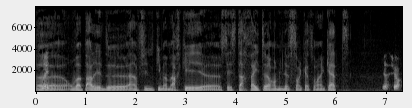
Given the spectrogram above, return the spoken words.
Euh, On va parler de un film qui m'a marqué. euh, c'est Starfighter en 1984 Bien sûr.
